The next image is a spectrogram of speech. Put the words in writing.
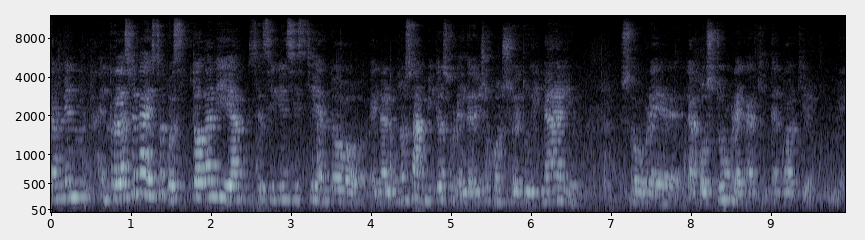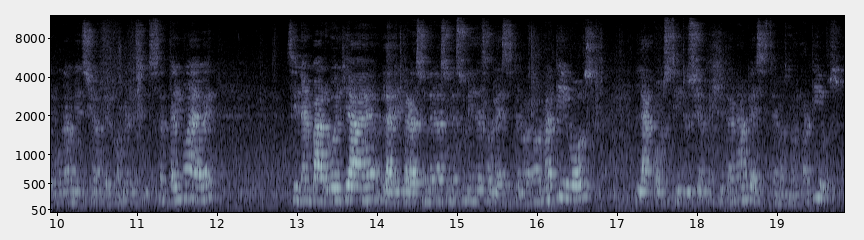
También en relación a esto, pues todavía se sigue insistiendo en algunos ámbitos sobre el derecho consuetudinario, sobre la costumbre, que aquí tengo aquí una mención del convenio 169, sin embargo ya la Declaración de Naciones Unidas habla de sistemas normativos, la Constitución mexicana habla de sistemas normativos.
